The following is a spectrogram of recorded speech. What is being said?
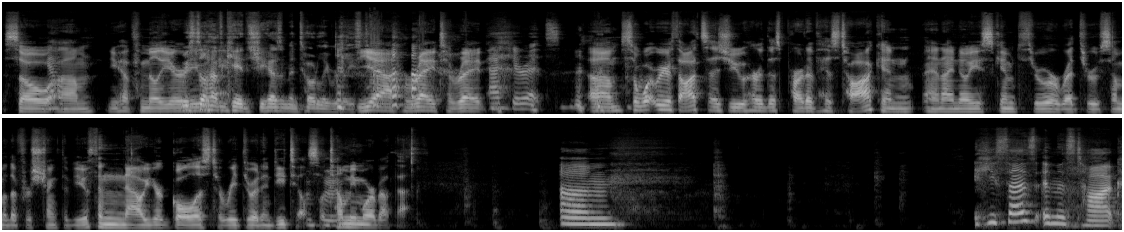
so Yeah. um, you have familiarity. We still with have the- kids. She hasn't been totally released. Yeah, right, right. Accurate. Um, so, what were your thoughts as you heard this part of his talk? And and I know you skimmed through or read through some of the For Strength of Youth, and now your goal is to read through it in detail. So, Mhm. tell me more about that. Um, he says in this talk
